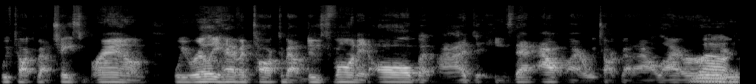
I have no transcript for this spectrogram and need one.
we've talked about Chase Brown. We really haven't talked about Deuce Vaughn at all, but I, he's that outlier. We talked about outlier well, earlier.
